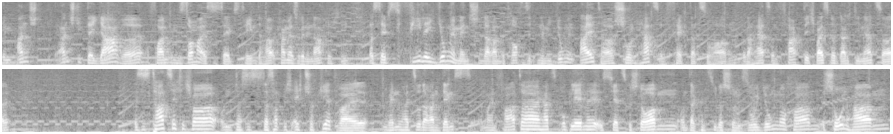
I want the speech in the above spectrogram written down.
im Anstieg der Jahre, vor allem im Sommer ist es sehr extrem, da kamen ja sogar die Nachrichten, dass selbst viele junge Menschen daran betroffen sind, in einem jungen Alter schon Herzinfekte zu haben. Oder Herzinfarkte, ich weiß gerade gar nicht die Mehrzahl. Es ist tatsächlich wahr und das ist, das hat mich echt schockiert, weil wenn du halt so daran denkst, mein Vater Herzprobleme ist jetzt gestorben und da kannst du das schon so jung noch haben, schon haben,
